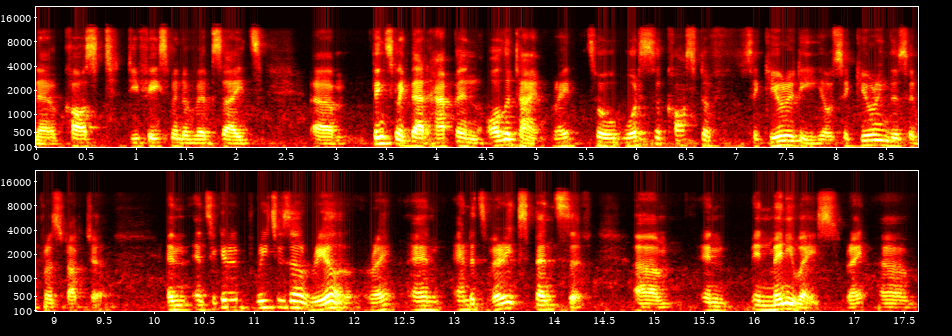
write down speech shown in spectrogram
know, cost defacement of websites. Um, things like that happen all the time, right? So, what is the cost of security or securing this infrastructure? And and security breaches are real, right? And and it's very expensive. Um, in in many ways, right? Um,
